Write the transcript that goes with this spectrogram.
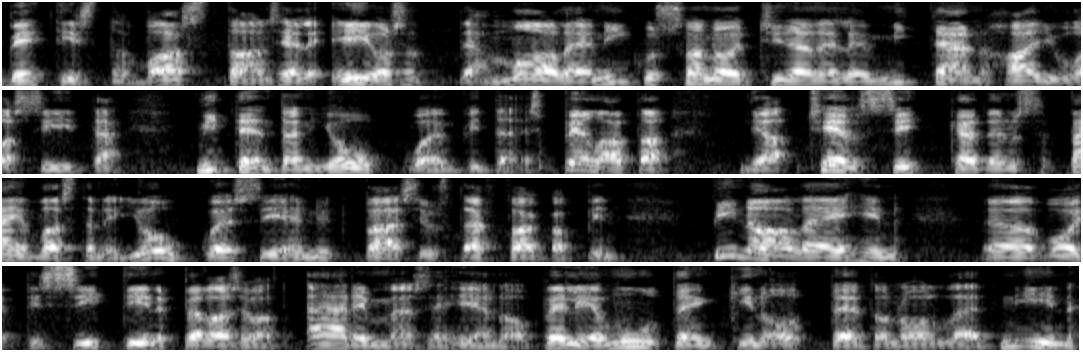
Betistä vastaan. Siellä ei osata tehdä maaleja. Niin kuin sanoin, Gidanelle ei ole mitään hajua siitä, miten tämän joukkueen pitäisi pelata. Ja Chelsea käytännössä päinvastainen joukkue siihen. Nyt pääsi just FA Cupin finaaleihin. Voitti Cityn, pelasivat äärimmäisen hienoa peliä. Muutenkin otteet on olleet niin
